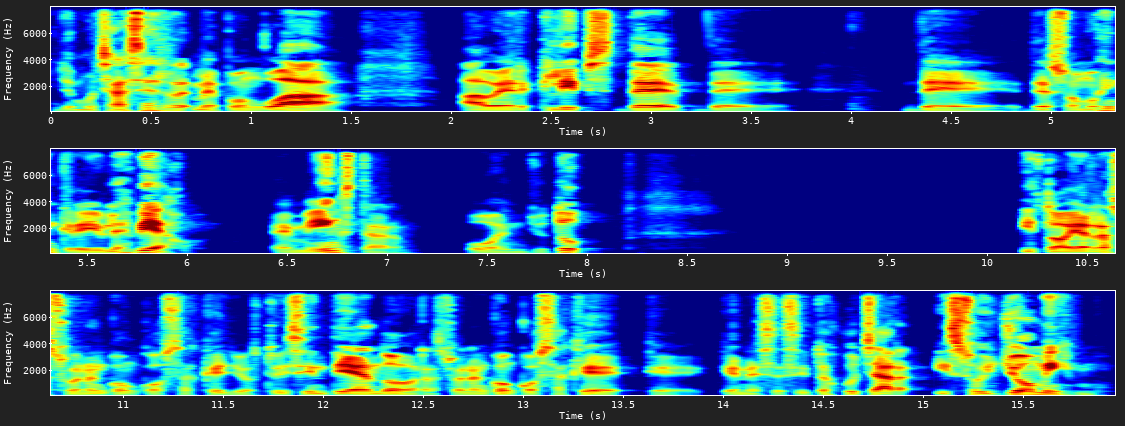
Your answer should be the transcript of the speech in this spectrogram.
yo muchas veces me pongo a, a ver clips de, de, de, Somos Increíbles Viejos en mi Instagram o en YouTube. Y todavía resuenan con cosas que yo estoy sintiendo, resuenan con cosas que, que, que necesito escuchar y soy yo mismo.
